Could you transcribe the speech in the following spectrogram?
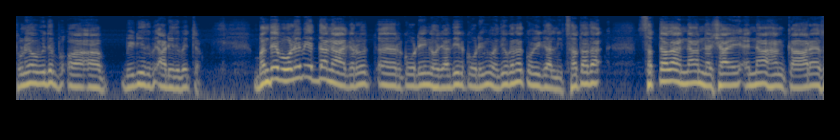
ਸੁਣਿਓ ਉਹਦੇ ਵੀਡੀਓ ਦੇ ਆਡੀਓ ਦੇ ਵਿੱਚ। ਬੰਦੇ ਬੋਲੇ ਵੀ ਇਦਾਂ ਨਾ ਕਰੋ ਰਿਕਾਰਡਿੰਗ ਹੋ ਜਾਂਦੀ ਰਿਕਾਰਡਿੰਗ ਹੋ ਜਾਂਦੀ ਉਹ ਕਹਿੰਦਾ ਕੋਈ ਗੱਲ ਨਹੀਂ ਸੱਤਾ ਦਾ ਸੱਤਾ ਦਾ ਇੰਨਾ ਨਸ਼ਾ ਹੈ ਇੰਨਾ ਹੰਕਾਰ ਹੈ ਇਸ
